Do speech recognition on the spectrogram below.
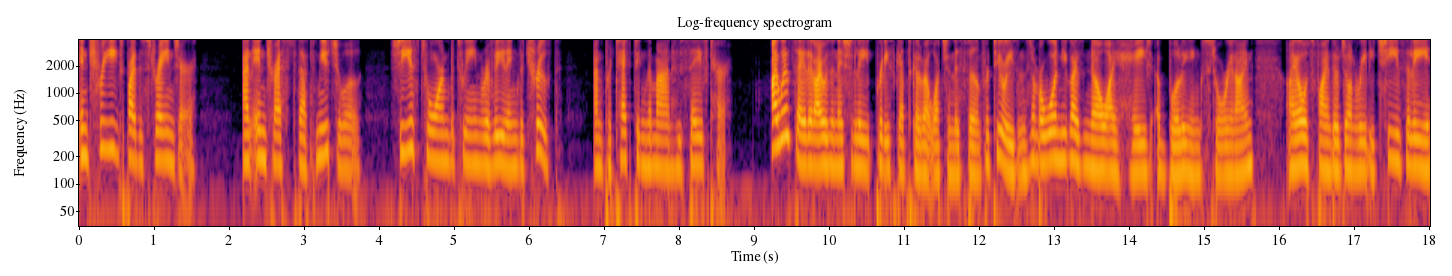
Intrigued by the stranger, an interest that's mutual, she is torn between revealing the truth and protecting the man who saved her. I will say that I was initially pretty skeptical about watching this film for two reasons. Number one, you guys know I hate a bullying storyline. I always find they're done really cheesily,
